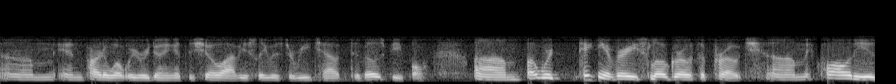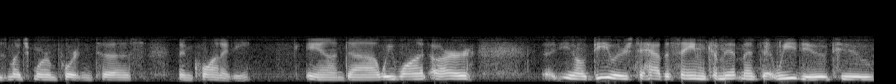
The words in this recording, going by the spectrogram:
um, and part of what we were doing at the show, obviously, was to reach out to those people. Um, but we're taking a very slow growth approach. Um, quality is much more important to us than quantity, and uh, we want our you know dealers to have the same commitment that we do to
